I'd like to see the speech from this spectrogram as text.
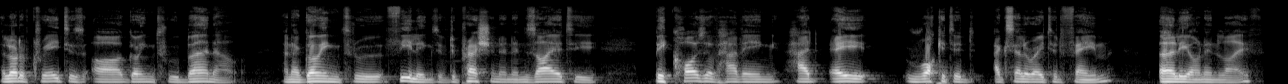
a lot of creators are going through burnout and are going through feelings of depression and anxiety because of having had a rocketed, accelerated fame early on in life,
